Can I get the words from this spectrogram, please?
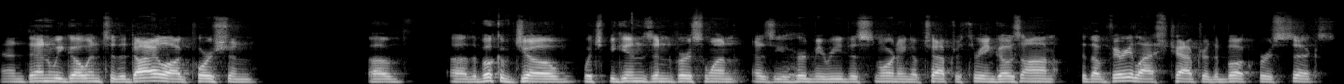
And then we go into the dialogue portion of, uh, the book of Job, which begins in verse 1, as you heard me read this morning, of chapter 3, and goes on to the very last chapter of the book, verse 6.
